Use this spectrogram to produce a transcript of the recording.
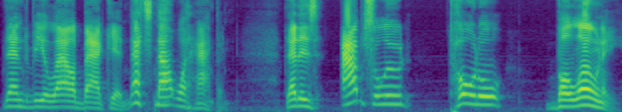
them to be allowed back in. That's not what happened. That is absolute, total baloney.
